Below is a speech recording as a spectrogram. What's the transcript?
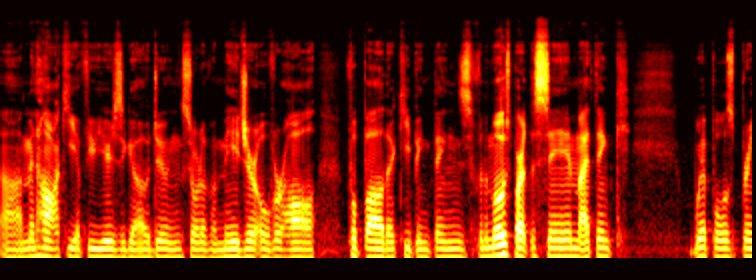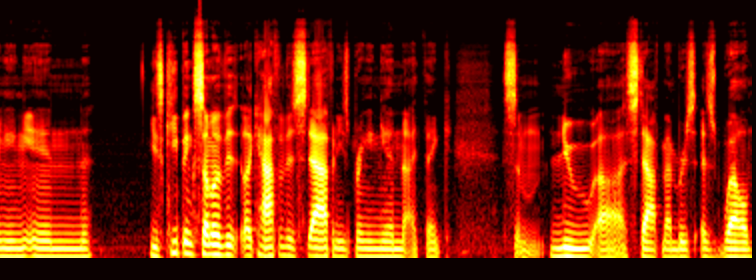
um, and hockey a few years ago, doing sort of a major overhaul. Football, they're keeping things for the most part the same. I think Whipple's bringing in. He's keeping some of his, like half of his staff, and he's bringing in, I think, some new uh, staff members as well.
